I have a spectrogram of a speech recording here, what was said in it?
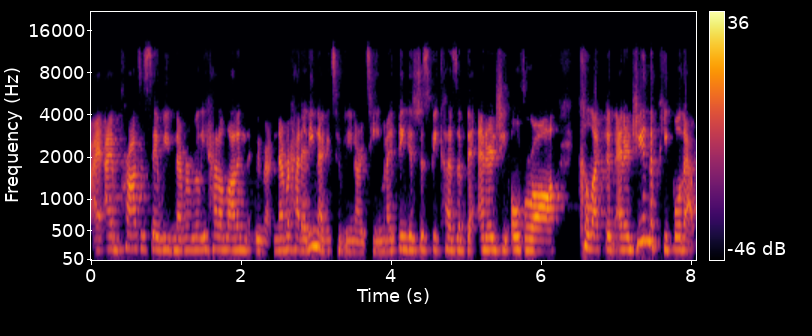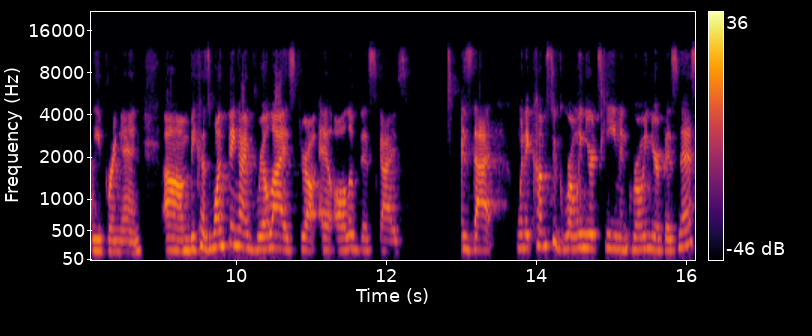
I, am proud to say we've never really had a lot of we've never had any negativity in our team. And i think it's just because of the energy overall collective energy and the people that we bring in. Um, because one thing i've realized throughout all of this guys is that when it comes to growing your team and growing your business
